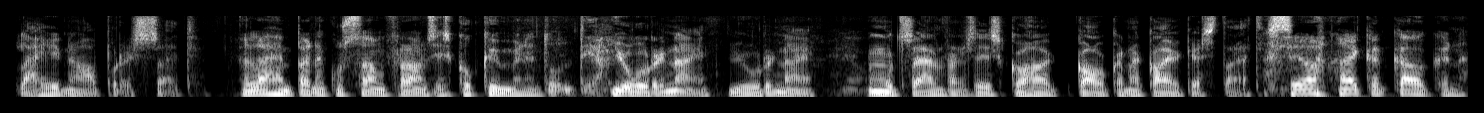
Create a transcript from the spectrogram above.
lähinaapurissa. Että. Ja lähempänä kuin San Francisco 10 tuntia. Juuri näin, juuri näin. Mutta San Francisco on kaukana kaikesta. Että. Se on aika kaukana.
